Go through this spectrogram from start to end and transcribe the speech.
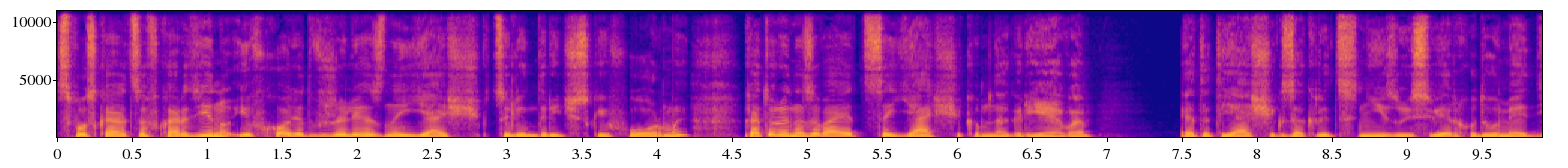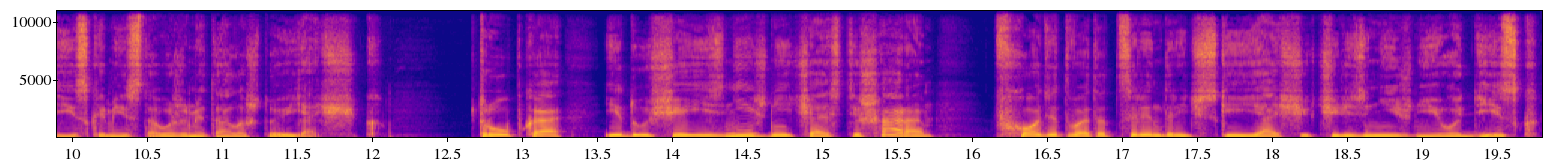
спускаются в корзину и входят в железный ящик цилиндрической формы, который называется ящиком нагрева. Этот ящик закрыт снизу и сверху двумя дисками из того же металла, что и ящик. Трубка, идущая из нижней части шара, входит в этот цилиндрический ящик через нижний его диск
